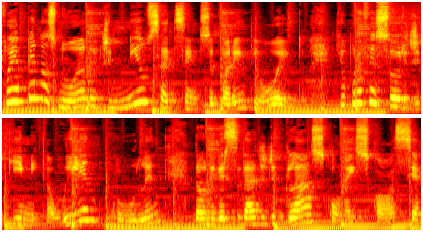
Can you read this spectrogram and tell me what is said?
Foi apenas no ano de 1748 que o professor de química William Cullen, da Universidade de Glasgow, na Escócia,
